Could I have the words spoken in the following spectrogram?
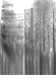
Oh.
